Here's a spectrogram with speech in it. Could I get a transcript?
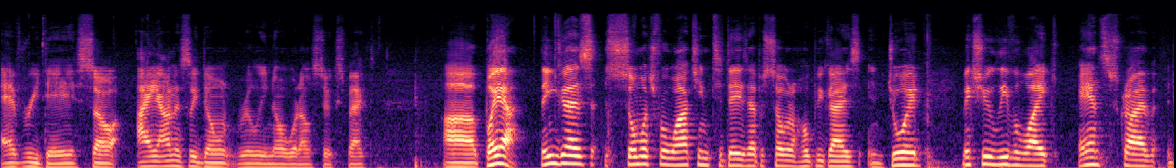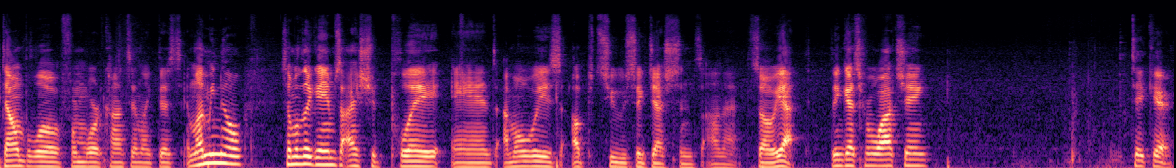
every day. So I honestly don't really know what else to expect. Uh, but yeah, thank you guys so much for watching today's episode. I hope you guys enjoyed. Make sure you leave a like and subscribe down below for more content like this. And let me know some other games I should play. And I'm always up to suggestions on that. So yeah, thank you guys for watching. Take care.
